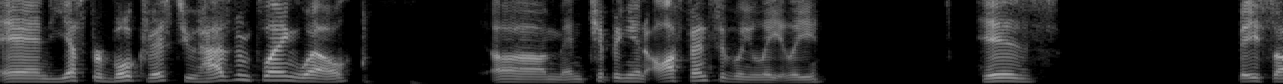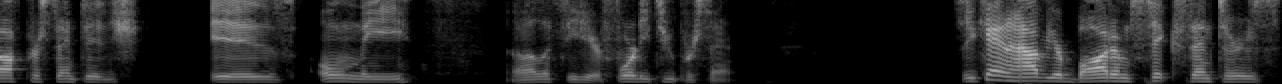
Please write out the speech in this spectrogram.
And Jesper Boqvist, who has been playing well um, and chipping in offensively lately, his face-off percentage is only, uh, let's see here, 42%. So you can't have your bottom six centers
